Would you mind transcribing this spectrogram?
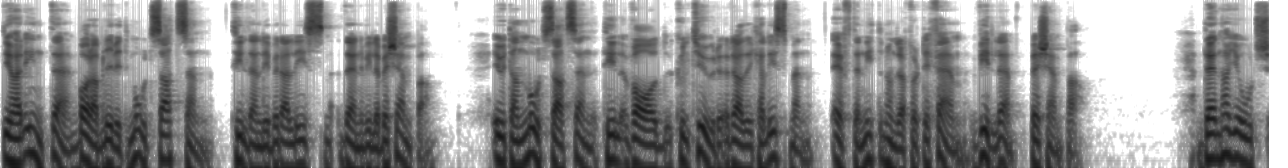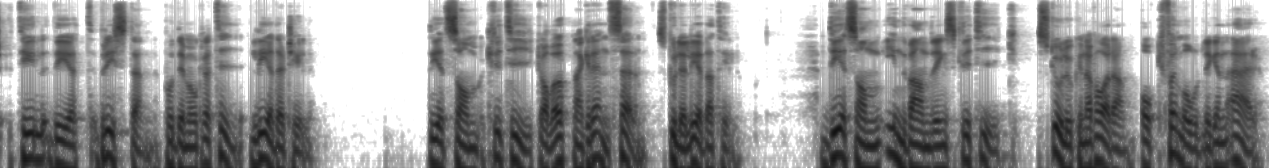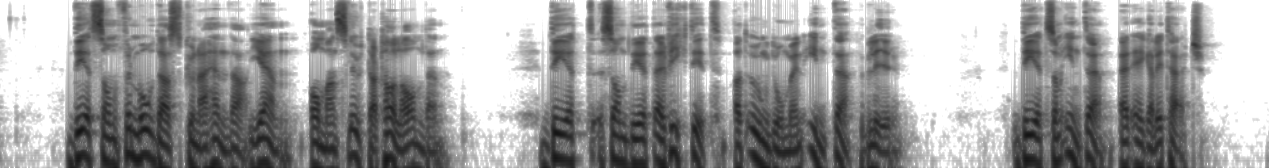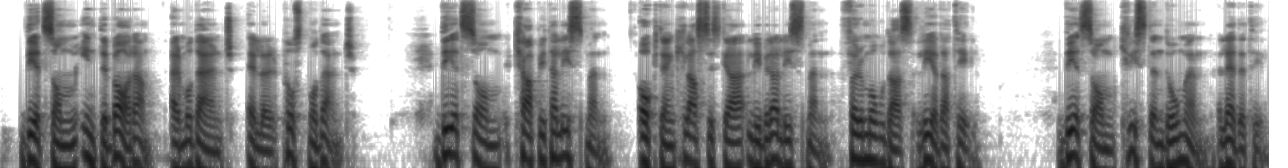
Det har inte bara blivit motsatsen till den liberalism den ville bekämpa, utan motsatsen till vad kulturradikalismen efter 1945 ville bekämpa. Den har gjorts till det bristen på demokrati leder till. Det som kritik av öppna gränser skulle leda till. Det som invandringskritik skulle kunna vara och förmodligen är. Det som förmodas kunna hända igen om man slutar tala om den. Det som det är viktigt att ungdomen inte blir. Det som inte är egalitärt. Det som inte bara är modernt eller postmodernt. Det som kapitalismen och den klassiska liberalismen förmodas leda till. Det som kristendomen ledde till.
